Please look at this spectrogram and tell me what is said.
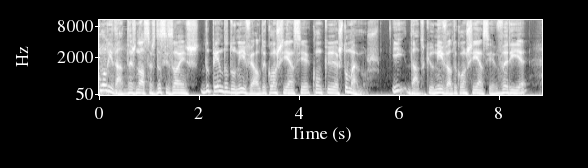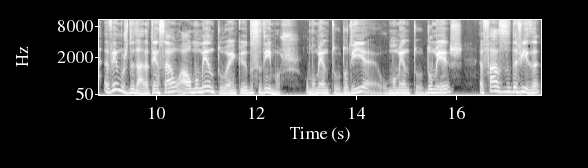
qualidade das nossas decisões depende do nível de consciência com que as tomamos. E, dado que o nível de consciência varia, havemos de dar atenção ao momento em que decidimos, o momento do dia, o momento do mês, a fase da vida,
